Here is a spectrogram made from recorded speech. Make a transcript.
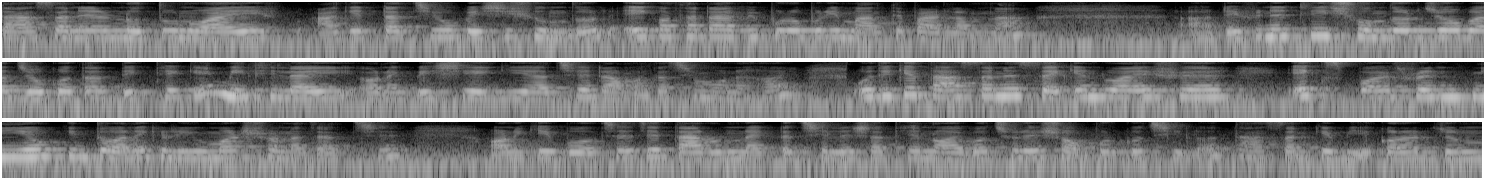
তাহসানের নতুন ওয়াইফ আগেরটার চেয়েও বেশি সুন্দর, এই কথাটা আমি পুরোপুরি মানতে পারলাম না। ডেফিনেটলি সৌন্দর্য বা যোগ্যতার দিক থেকে মিথিলাই অনেক বেশি এগিয়ে আছে এটা আমার কাছে মনে হয়। ওদিকে তাহসানের সেকেন্ড ওয়াইফের এক্স বয়ফ্রেন্ড নিয়েও কিন্তু অনেক রিউমার শোনা যাচ্ছে। অনেকেই বলছে যে তার অন্য একটা ছেলের সাথে নয় বছরের সম্পর্ক ছিল। তাহসানকে বিয়ে করার জন্য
